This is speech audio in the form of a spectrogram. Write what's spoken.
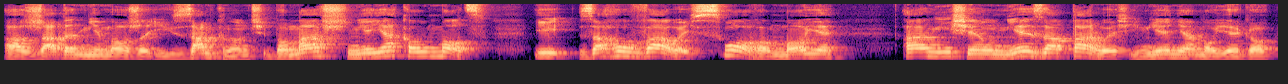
a żaden nie może ich zamknąć, bo masz niejaką moc i zachowałeś słowo moje, ani się nie zaparłeś imienia mojego.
